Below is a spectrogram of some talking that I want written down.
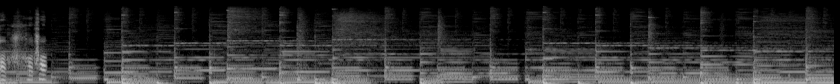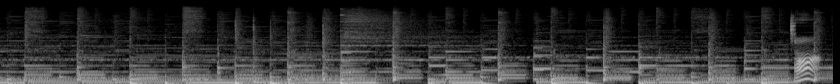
あはは。じゃ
